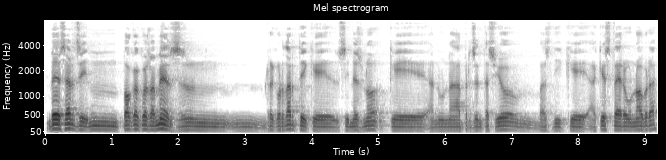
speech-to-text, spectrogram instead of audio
Bé, Sergi, mm, poca cosa més. Mm, Recordar-te que, si més no, que en una presentació vas dir que aquesta era una obra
